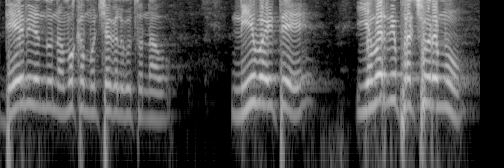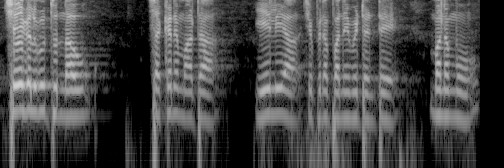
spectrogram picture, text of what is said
దేని ఎందు నమ్మకం ఉంచగలుగుతున్నావు? నీవైతే ఎవరిని ప్రచురము చేయగలుగుతున్నావు? చక్కని మాట ఏలియా చెప్పిన పని ఏమిటంటే మనము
